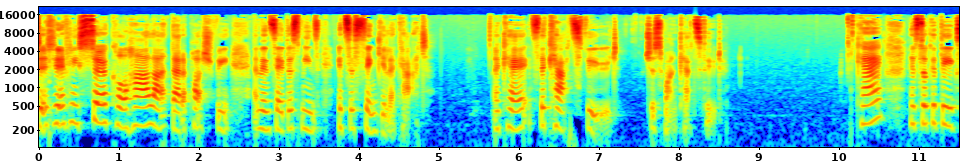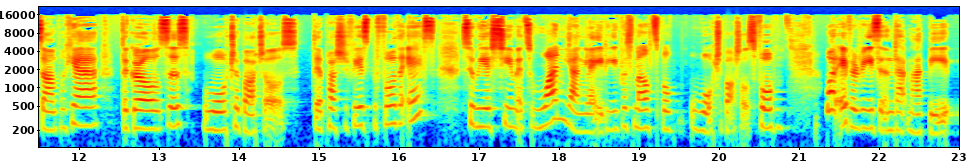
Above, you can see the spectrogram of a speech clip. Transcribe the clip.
definitely circle highlight that apostrophe and then say this means it's a singular cat okay? It's the cat's food just one cat's food okay? Let's look at the example here the girls' water bottles the apostrophe is before the S, so we assume it's one young lady with multiple water bottles for whatever reason that might be.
